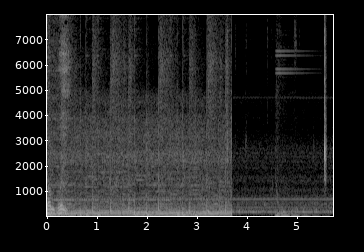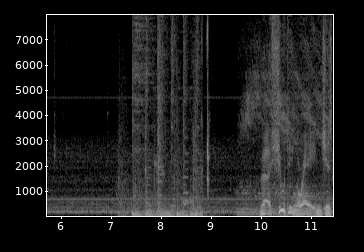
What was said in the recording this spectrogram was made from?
Complete. The shooting range is...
